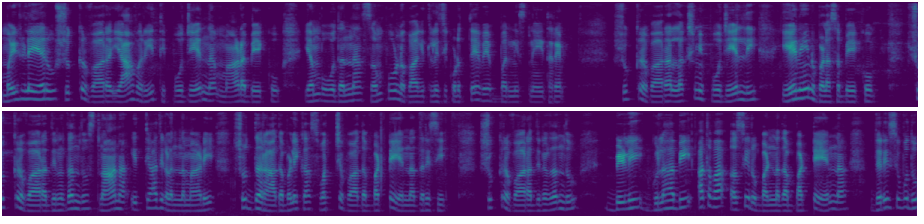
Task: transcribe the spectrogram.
ಮಹಿಳೆಯರು ಶುಕ್ರವಾರ ಯಾವ ರೀತಿ ಪೂಜೆಯನ್ನು ಮಾಡಬೇಕು ಎಂಬುದನ್ನು ಸಂಪೂರ್ಣವಾಗಿ ತಿಳಿಸಿಕೊಡುತ್ತೇವೆ ಬನ್ನಿ ಸ್ನೇಹಿತರೆ. ಶುಕ್ರವಾರ ಲಕ್ಷ್ಮಿ ಪೂಜೆಯಲ್ಲಿ ಏನೇನು ಬಳಸಬೇಕು? ಶುಕ್ರವಾರ ದಿನದಂದು ಸ್ನಾನ ಇತ್ಯಾದಿಗಳನ್ನು ಮಾಡಿ ಶುದ್ಧರಾದ ಬಳಿಕ ಸ್ವಚ್ಛವಾದ ಬಟ್ಟೆಯನ್ನು ಧರಿಸಿ, ಶುಕ್ರವಾರ ದಿನದಂದು ಬಿಳಿ ಗುಲಾಬಿ ಅಥವಾ ಹಸಿರು ಬಣ್ಣದ ಬಟ್ಟೆಯನ್ನು ಧರಿಸುವುದು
